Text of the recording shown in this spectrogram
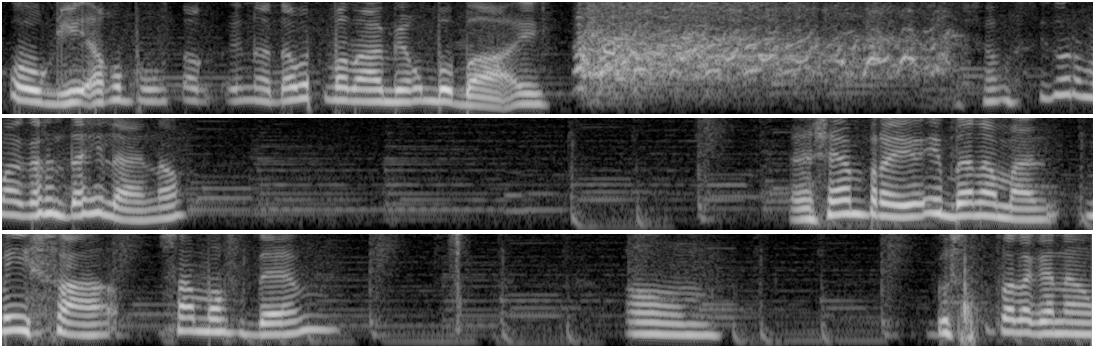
pogi ako putang ina. Dapat marami akong babae. So, siguro mga ganun dahilan, no? And syempre, yung iba naman, may sa, some of them, um, gusto talaga ng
